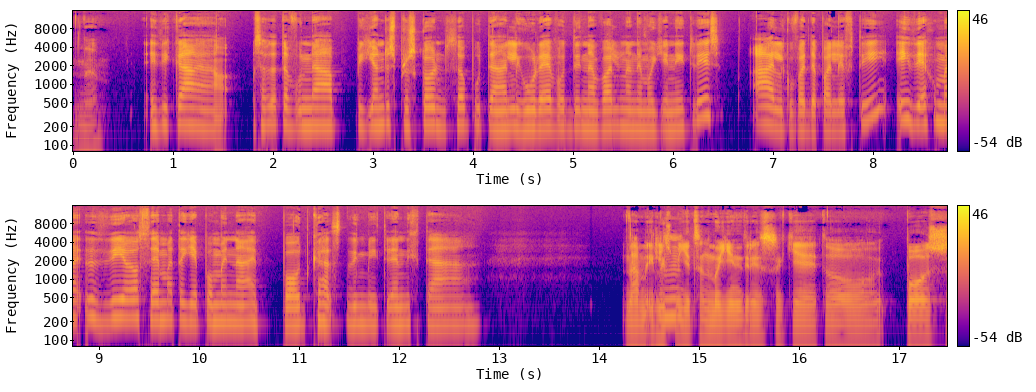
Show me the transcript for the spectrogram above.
ναι. Ειδικά σε αυτά τα βουνά πηγαίνοντας προς Κόρινθο που τα λιγουρεύονται να βάλουν ανεμογεννήτριες. Άλλη κουβέντα πάλι αυτή. Ήδη έχουμε δύο θέματα για επόμενα podcast, Δημήτρη, ανοιχτά. Να μιλήσουμε για τις ανεμογεννήτριες και το πώς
